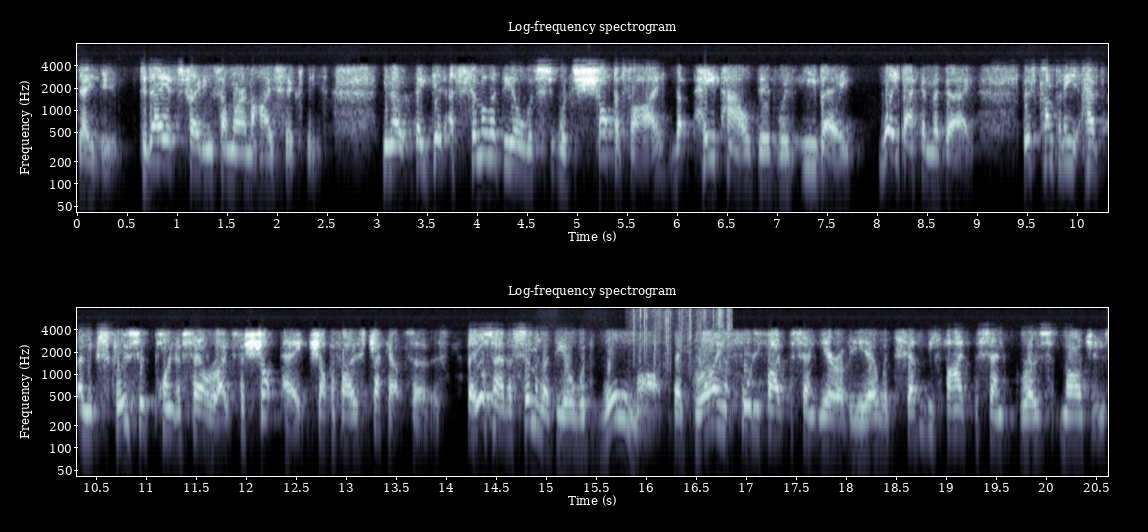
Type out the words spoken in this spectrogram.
debut. Today it's trading somewhere in the high 60s. You know, they did a similar deal with, with Shopify that PayPal did with eBay way back in the day. This company have an exclusive point of sale rights for ShopPay, Shopify's checkout service. They also have a similar deal with Walmart. They're growing at 45% year over year with 75% gross margins.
